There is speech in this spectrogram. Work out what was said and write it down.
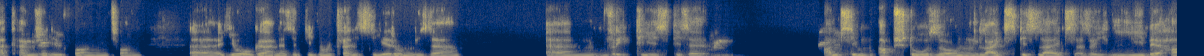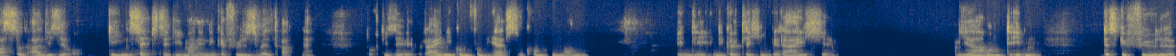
Patanjali von, von äh, Yoga, also die Neutralisierung dieser ähm, Vrittis, diese Anziehung, Abstoßung, Likes, Dislikes, also Liebe, Hass und all diese Gegensätze, die man in der Gefühlswelt hat. Ne? Durch diese Reinigung vom Herzen kommt man in die, in die göttlichen Bereiche. Ja, und eben das Gefühl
